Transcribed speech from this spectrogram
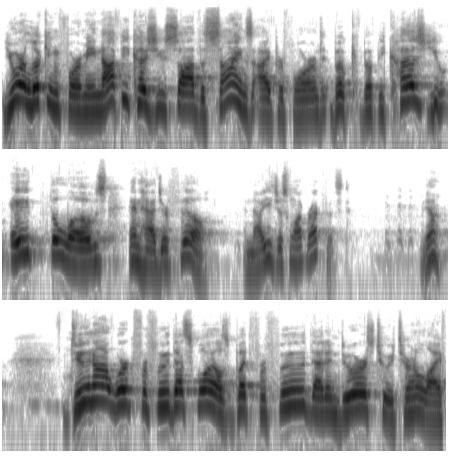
you are looking for me not because you saw the signs I performed, but, but because you ate the loaves and had your fill. And now you just want breakfast. Yeah. Do not work for food that spoils, but for food that endures to eternal life,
